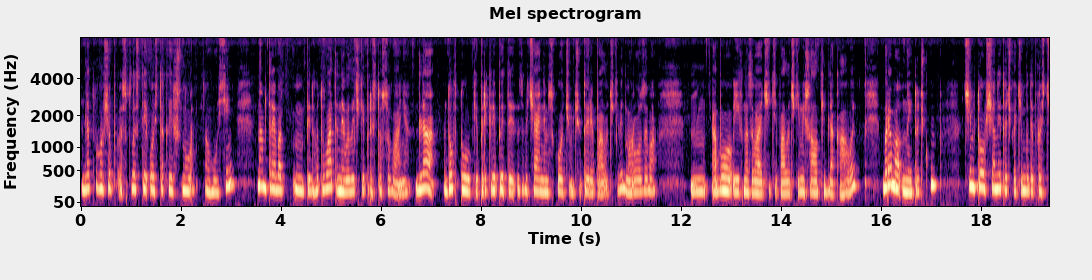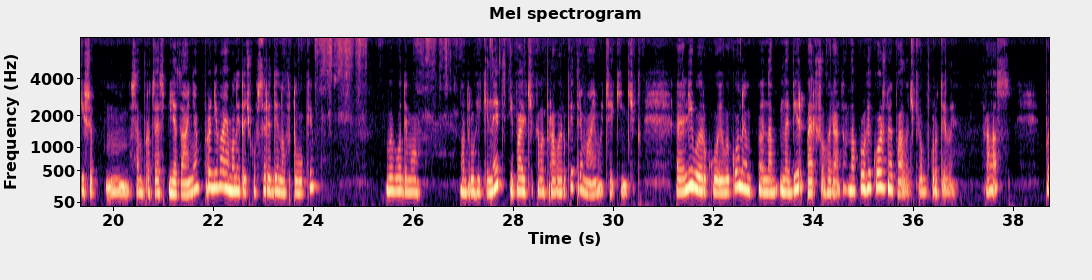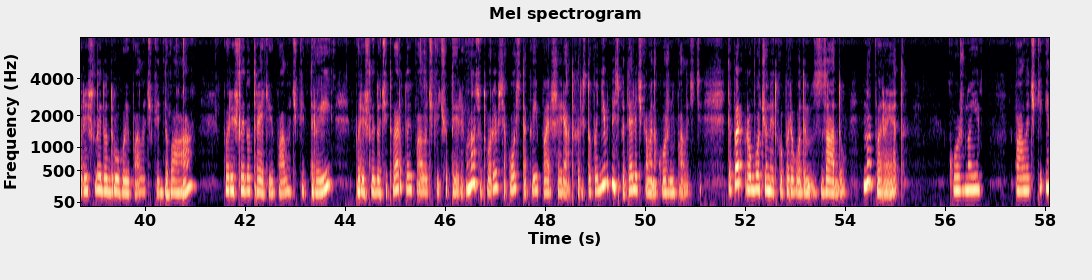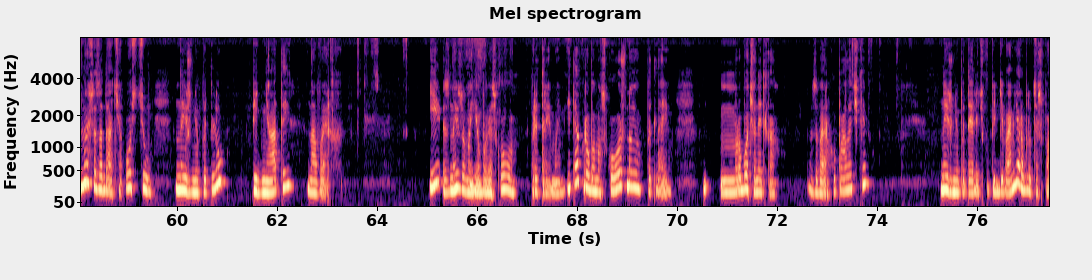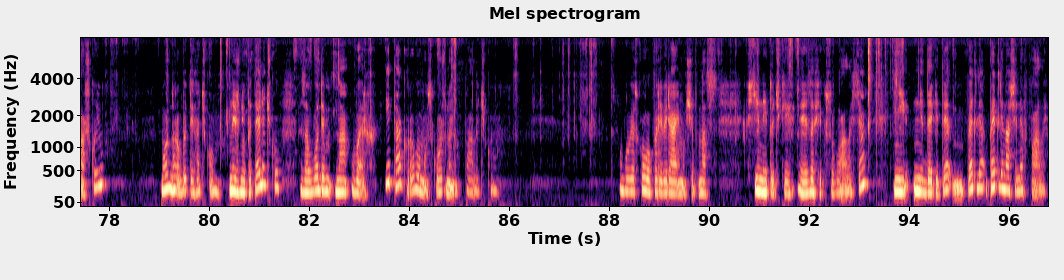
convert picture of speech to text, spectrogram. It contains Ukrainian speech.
Для того, щоб сплести ось такий шнур гусінь, нам треба підготувати невеличкі пристосування. Для до втулки прикріпити звичайним скотчем 4 палички від морозива, або їх називають ці палички мішалки для кави. Беремо ниточку. Чим товща ниточка, тим буде простіше сам процес в'язання. Продіваємо ниточку всередину втулки, виводимо на другий кінець і пальчиками правої руки тримаємо цей кінчик. Е, Лівою рукою виконуємо е, набір першого ряду. Навкруги кожної палички обкрутили. Раз. Перейшли до другої палички. Два. Перейшли до третьої палички. Три. Перейшли до четвертої палички. Чотири. У нас утворився ось такий перший ряд. Хрестоподібний з петелечками на кожній паличці. Тепер робочу нитку переводимо ззаду наперед кожної палички. І наша задача ось цю нижню петлю підняти наверх. І знизу ми її обов'язково притримуємо. І так робимо з кожною петлею. Робоча нитка зверху палички. Нижню петелечку піддіваємо. Я роблю це шпажкою. Можна робити гачком. Нижню петелечку заводимо наверх. І так робимо з кожною паличкою. Обов'язково перевіряємо, щоб у нас всі ниточки е, зафіксувалися і ніде петля, петлі наші не впали.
